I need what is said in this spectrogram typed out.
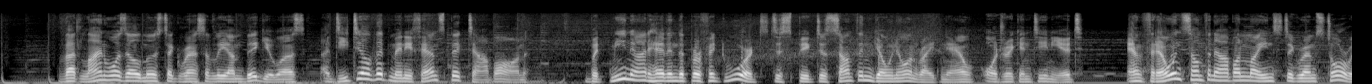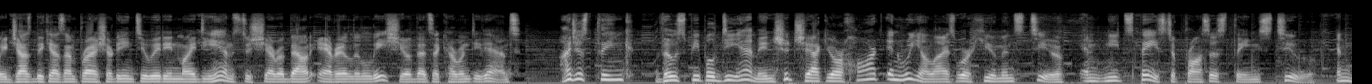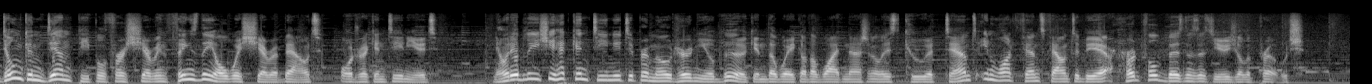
That line was almost aggressively ambiguous, a detail that many fans picked up on. But me not having the perfect words to speak to something going on right now, Audrey continued. And throwing something up on my Instagram story just because I'm pressured into it in my DMs to share about every little issue that's a current event. I just think those people DMing should check your heart and realize we're humans too and need space to process things too. And don't condemn people for sharing things they always share about, Audrey continued. Notably, she had continued to promote her new book in the wake of the white nationalist coup attempt in what fans found to be a hurtful business-as-usual approach.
